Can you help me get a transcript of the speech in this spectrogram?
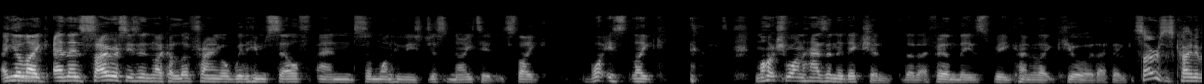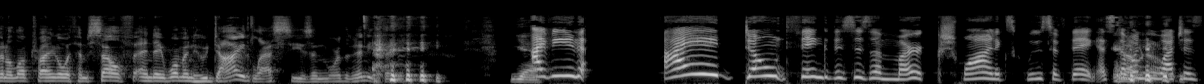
and you're like, and then Cyrus is in like a love triangle with himself and someone who he's just knighted. It's like, what is like? Mark Schwahn has an addiction that I feel needs to be kind of like cured. I think. Cyrus is kind of in a love triangle with himself and a woman who died last season more than anything. yeah. I mean, I don't think this is a Mark Schwahn exclusive thing. As someone who watches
